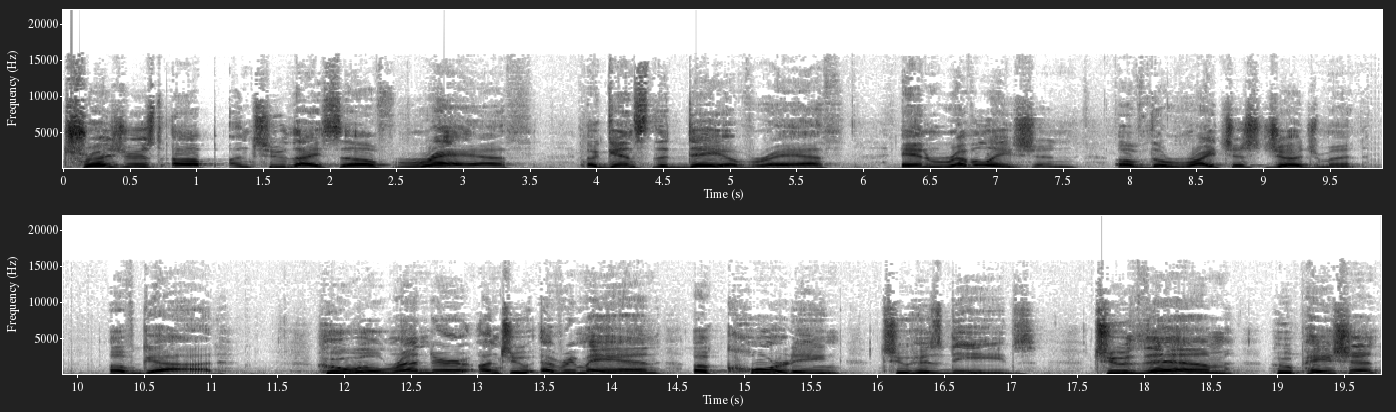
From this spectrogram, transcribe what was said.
treasurest up unto thyself wrath against the day of wrath and revelation of the righteous judgment of God, who will render unto every man according to his deeds. To them who patient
